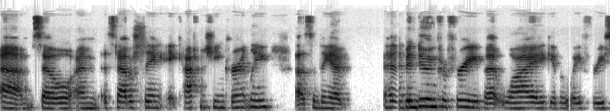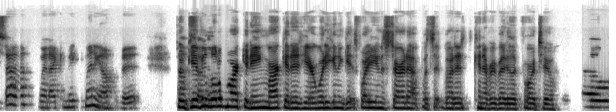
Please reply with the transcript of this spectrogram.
Um, so I'm establishing a cash machine currently, uh, something I had been doing for free, but why give away free stuff when I can make money off of it? So um, give so, a little marketing, market it here. What are you going to get? What are you going to start up? What's it? What it, can everybody look forward to? So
